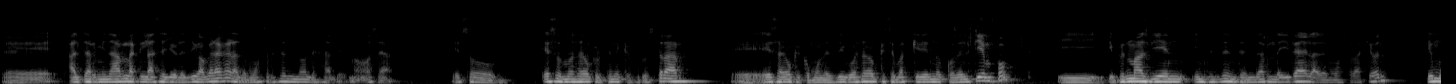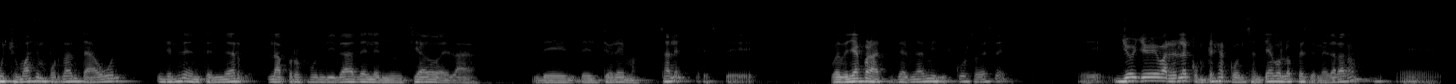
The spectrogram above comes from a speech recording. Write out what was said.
eh, al terminar la clase yo les digo, a ver, haga la demostración y no le sale, ¿no? O sea, eso, eso no es algo que los tiene que frustrar, eh, es algo que, como les digo, es algo que se va adquiriendo con el tiempo y, pues más bien intenten entender la idea de la demostración y mucho más importante aún, intenten entender la profundidad del enunciado de la, del teorema, ¿sale? Este, bueno, ya para terminar mi discurso este, eh, yo llevé variable compleja con Santiago López de Medrano, eh,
